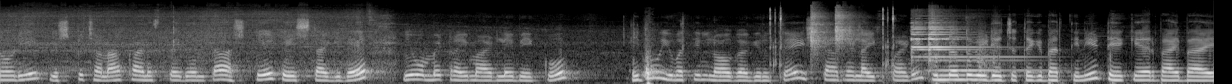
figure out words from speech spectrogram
ನೋಡಿ, ಎಷ್ಟು ಚೆನ್ನಾಗಿ ಕಾಣಿಸ್ತಾ ಇದೆ ಅಂತ, ಅಷ್ಟೇ ಟೇಸ್ಟ್ ಆಗಿದೆ. ನೀವು ಒಮ್ಮೆ ಟ್ರೈ ಮಾಡಲೇಬೇಕು. ಇದು ಇವತ್ತಿನ ಲಾಗ್ ಆಗಿರುತ್ತೆ. ಇಷ್ಟ ಆದರೆ ಲೈಕ್ ಮಾಡಿ. ಇನ್ನೊಂದು ವಿಡಿಯೋ ಜೊತೆಗೆ ಬರ್ತೀನಿ. ಟೇಕ್ ಕೇರ್ ಬಾಯ್ ಬಾಯ್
